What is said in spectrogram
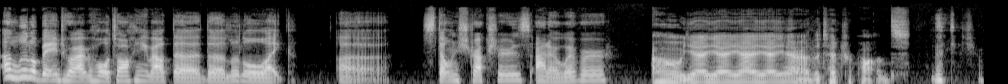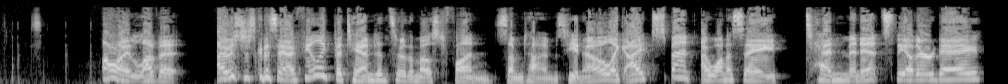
a little bit into a rabbit hole talking about the the little like uh stone structures at a river. Oh, yeah, yeah, yeah, yeah, yeah. The tetrapods. The tetrapods. Oh, I love it. I was just going to say, I feel like the tangents are the most fun sometimes, you know? Like, I spent, I want to say, 10 minutes the other day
